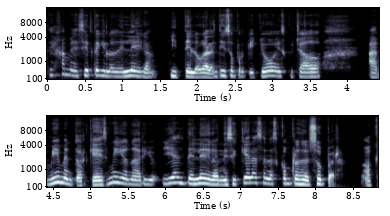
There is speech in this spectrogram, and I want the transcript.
Déjame decirte que lo delegan y te lo garantizo porque yo he escuchado a mi mentor que es millonario y él delega, ni siquiera hace las compras del súper. ¿Ok?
